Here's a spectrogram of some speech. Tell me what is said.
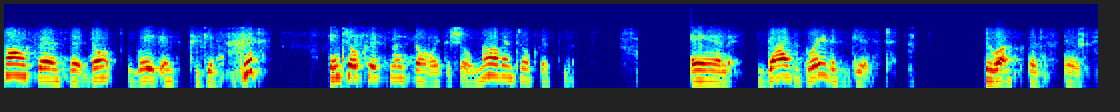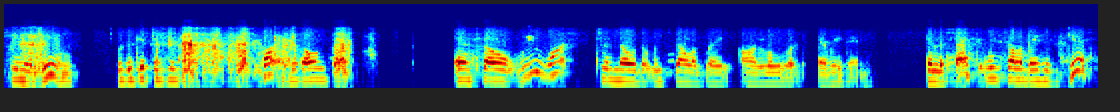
song says that don't wait in, to give gifts until Christmas, don't wait to show love until Christmas. And God's greatest gift to us as, as human beings was the gift of his son, his own son. And so we want to know that we celebrate our Lord every day. And the fact that we celebrate his gift,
